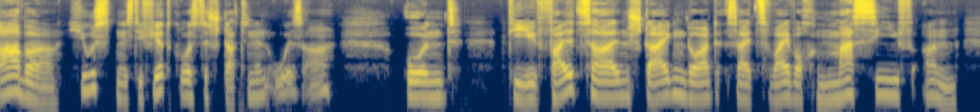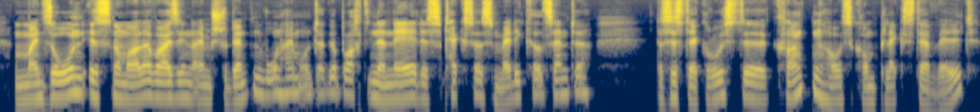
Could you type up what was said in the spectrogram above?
Aber Houston ist die viertgrößte Stadt in den USA und die Fallzahlen steigen dort seit zwei Wochen massiv an. Mein Sohn ist normalerweise in einem Studentenwohnheim untergebracht in der Nähe des Texas Medical Center. Das ist der größte Krankenhauskomplex der Welt.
